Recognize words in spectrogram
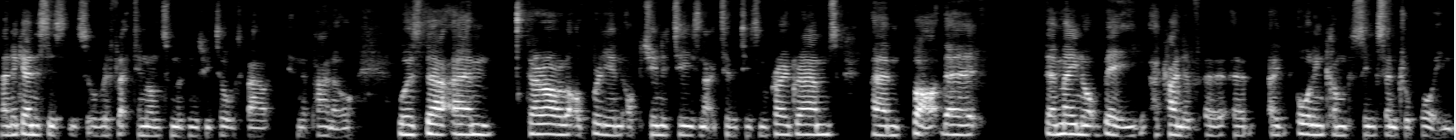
and again this is sort of reflecting on some of the things we talked about in the panel. Was that um, there are a lot of brilliant opportunities and activities and programs, um, but there there may not be a kind of a, a all-encompassing central point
